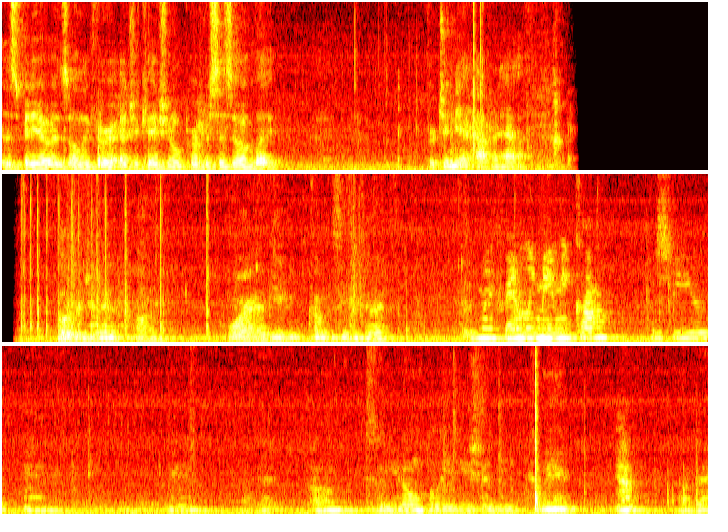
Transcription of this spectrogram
This video is only for educational purposes only. Virginia, half and half. Hello, Virginia. Um, why have you come to see me today? My family made me come to see you, and, and Okay. Um, so you don't believe you should be coming here? no, Okay.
